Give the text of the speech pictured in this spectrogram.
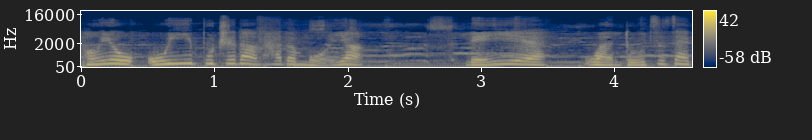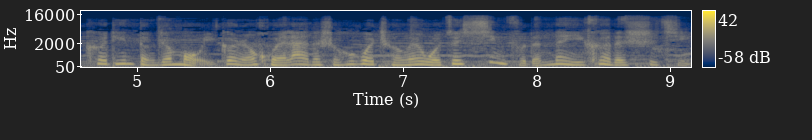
朋友无一不知道他的模样，连夜。晚独自在客厅等着某一个人回来的时候，会成为我最幸福的那一刻的事情。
